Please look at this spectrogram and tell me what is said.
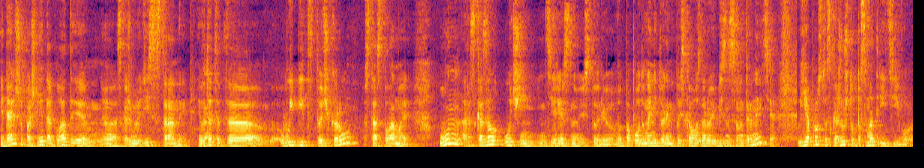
И дальше пошли доклады, скажем, людей со стороны. И вот этот э, webit.ru, Стас Паламарь, он рассказал очень интересную историю вот по поводу мониторинга поискового здоровья бизнеса в интернете. Я просто скажу, что посмотрите его.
